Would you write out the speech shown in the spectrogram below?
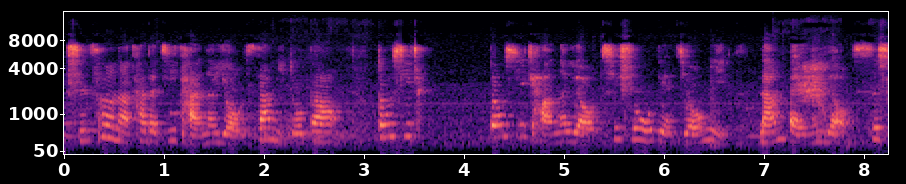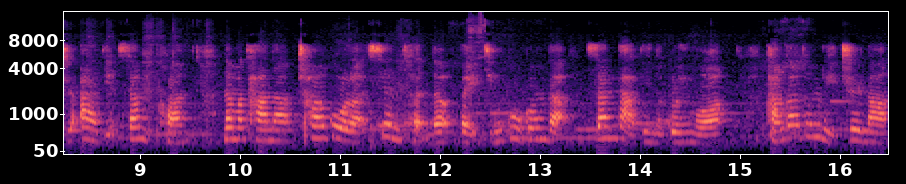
实测呢它的基台呢有三米多高，东西东西长呢有七十五点九米，南北呢有四十二点三米宽。那么它呢超过了现存的北京故宫的三大殿的规模。唐高宗李治呢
